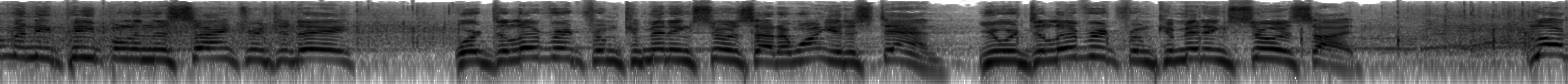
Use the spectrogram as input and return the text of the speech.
How many people in the sanctuary today were delivered from committing suicide? I want you to stand. You were delivered from committing suicide. Look,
